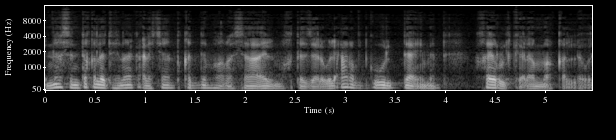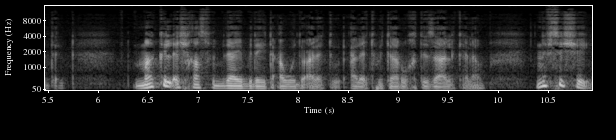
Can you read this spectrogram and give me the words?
الناس انتقلت هناك علشان تقدمها رسائل مختزلة والعرب تقول دائما خير الكلام ما قل ودل. ما كل الاشخاص في البداية بدا يتعودوا على. على تويتر واختزال الكلام. نفس الشيء.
